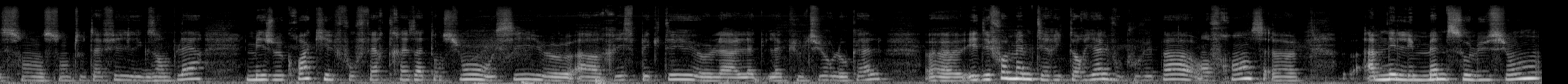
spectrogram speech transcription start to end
sont, sont, tout à fait exemplaires. Mais je crois qu'il faut faire très attention aussi euh, à respecter euh, la, culture locale euh, et des fois même territoriale. Vous ne pouvez pas en France amener les mêmes solutions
